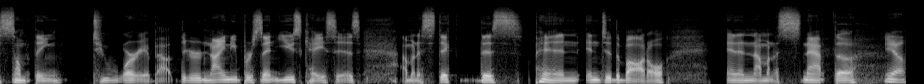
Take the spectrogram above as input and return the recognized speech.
something to worry about. Your 90% use case is I'm going to stick this pen into the bottle and then I'm going to snap the Yeah.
